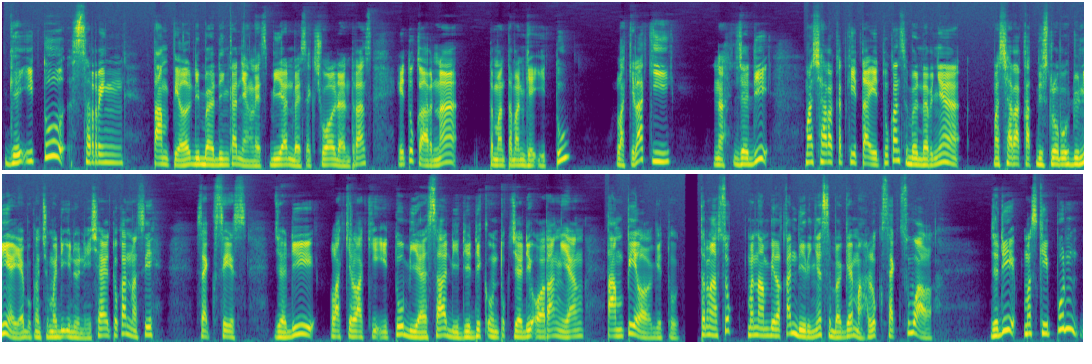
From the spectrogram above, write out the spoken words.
Gay itu sering tampil dibandingkan yang lesbian, bisexual, dan trans itu karena teman-teman gay itu laki-laki. Nah, jadi masyarakat kita itu kan sebenarnya masyarakat di seluruh dunia ya, bukan cuma di Indonesia itu kan masih seksis. Jadi laki-laki itu biasa dididik untuk jadi orang yang tampil gitu, termasuk menampilkan dirinya sebagai makhluk seksual. Jadi meskipun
